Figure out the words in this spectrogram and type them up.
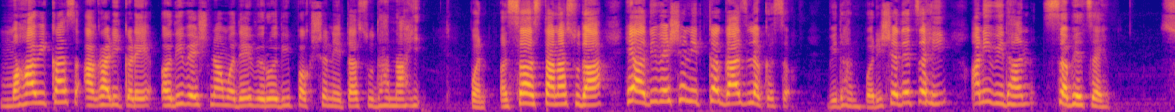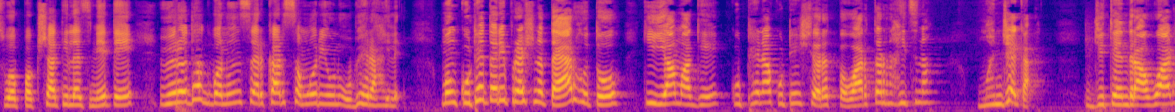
महाविकास आघाडीकडे अधिवेशनामध्ये विरोधी पक्षनेता सुद्धा नाही. पण असं असताना सुद्धा हे अधिवेशन इतकं गाजलं कसं? विधान परिषदेचंही आणि विधान सभेचंही. स्वपक्षातीलच नेते विरोधक बनून सरकार समोर येऊन उभे राहिले. मग कुठेतरी प्रश्न तयार होतो की यामागे कुठे ना कुठे शरद पवार तर नाहीच ना? म्हणजे काय? जितेंद्र आव्हाड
